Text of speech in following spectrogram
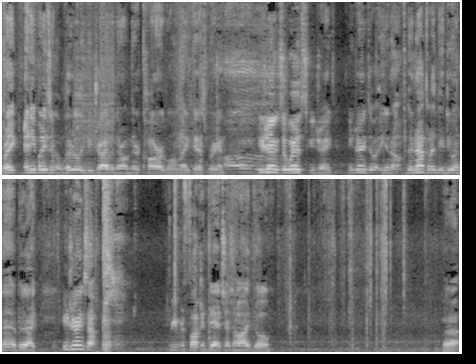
Right? Anybody's gonna literally be driving their own their car going like this. We're gonna he drinks a whiskey drink. He drinks a you know, they're not gonna be doing that. They'll be like, he drinks a read in a fucking ditch. That's how I'd go. But uh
